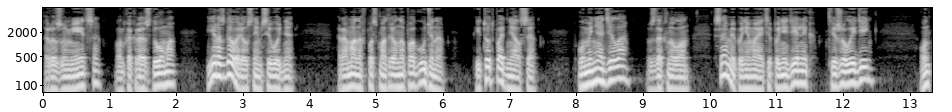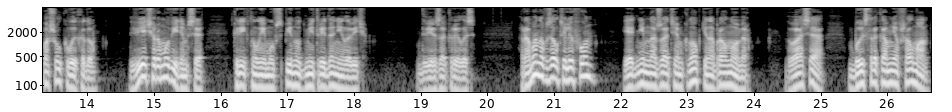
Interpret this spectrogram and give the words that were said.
«Разумеется, он как раз дома. Я разговаривал с ним сегодня». Романов посмотрел на Погудина, и тот поднялся. «У меня дела», — вздохнул он. «Сами понимаете, понедельник — тяжелый день». Он пошел к выходу. «Вечером увидимся», — крикнул ему в спину Дмитрий Данилович. Дверь закрылась. Романов взял телефон и одним нажатием кнопки набрал номер. «Вася, быстро ко мне в шалман.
